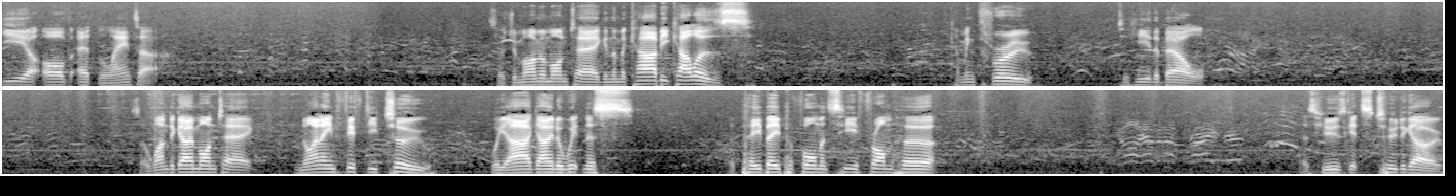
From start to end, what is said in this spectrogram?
year of Atlanta. So Jemima Montag in the Maccabi colours coming through to hear the bell. So one to go Montag, 1952. We are going to witness a PB performance here from her as Huse gets two to go.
